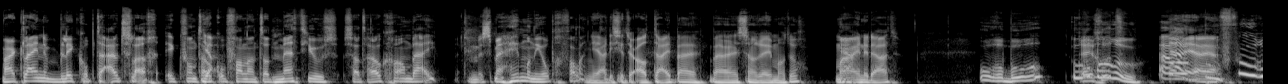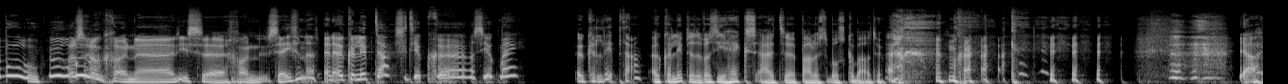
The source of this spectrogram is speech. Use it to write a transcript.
Maar een kleine blik op de uitslag. Ik vond het ook Ja. opvallend dat Matthews zat er ook gewoon bij. Is me helemaal niet opgevallen. Ja, die zit er altijd bij, bij Sanremo, toch? Maar Ja. inderdaad. Oeroboeroe. Oeroboeroe. Ja, ja. Boef, Oeroboeroe. Was er ook gewoon, eh, die is eh, gewoon zevende. En Eucalypta, zit die ook, eh, was die ook mee? Eucalypta. Eucalypta, dat was die heks uit Paulus de Boskabouter. ja,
